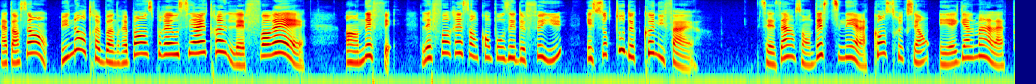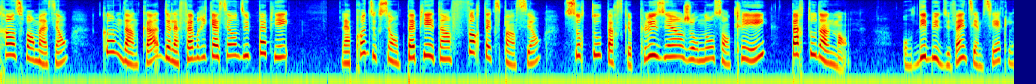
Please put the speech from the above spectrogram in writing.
Attention, une autre bonne réponse pourrait aussi être les forêts. En effet, les forêts sont composées de feuillus et surtout de conifères. Ces arbres sont destinés à la construction et également à la transformation, comme dans le cas de la fabrication du papier. La production de papier est en forte expansion, surtout parce que plusieurs journaux sont créés partout dans le monde. Au début du 20e siècle,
